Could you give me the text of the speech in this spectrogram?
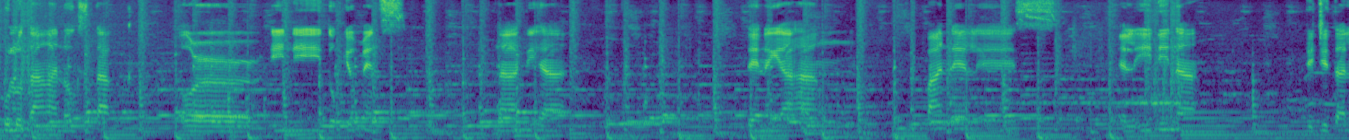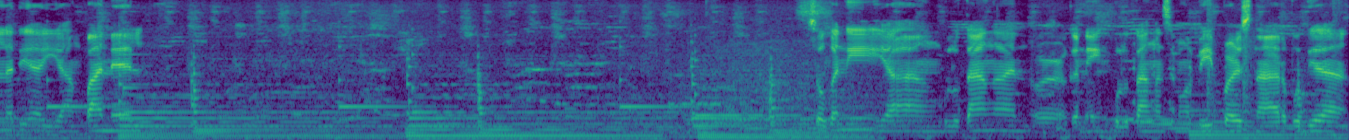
bulutangan og stock or any documents na diha. Then ang iyahang panel is LED na. Digital na diha iyahang panel so kani iyahang bulutangan or kaning bulutangan sa mga papers na po diha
